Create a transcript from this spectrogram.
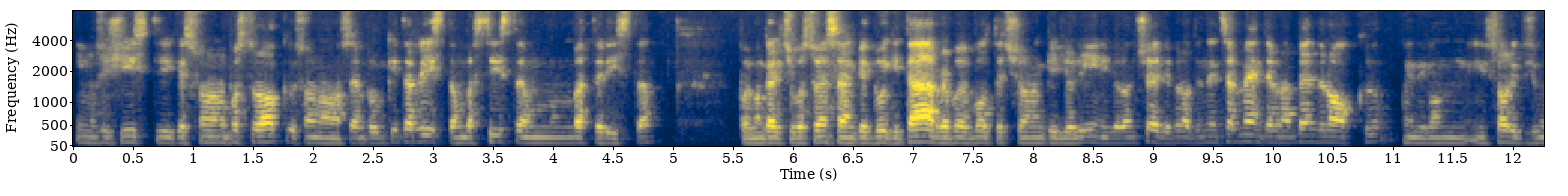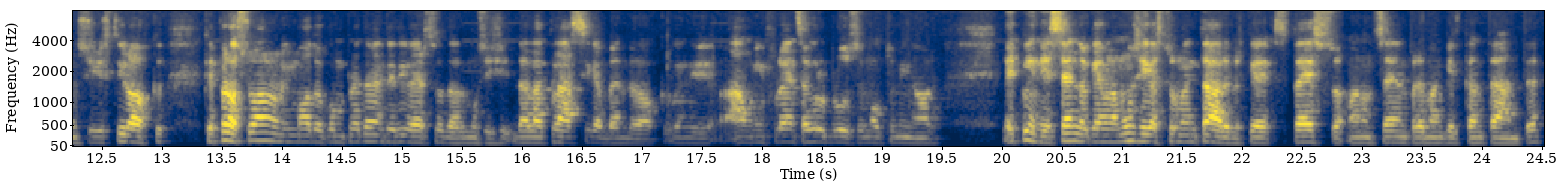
i musicisti che suonano post rock sono sempre un chitarrista, un bassista e un batterista poi magari ci possono essere anche due chitarre, poi a volte ci sono anche i violini, i violoncelli, però tendenzialmente è una band rock, quindi con i soliti musicisti rock, che però suonano in modo completamente diverso dal musici- dalla classica band rock, quindi ha un'influenza col blues molto minore. E quindi essendo che è una musica strumentale, perché spesso, ma non sempre, manca il cantante,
